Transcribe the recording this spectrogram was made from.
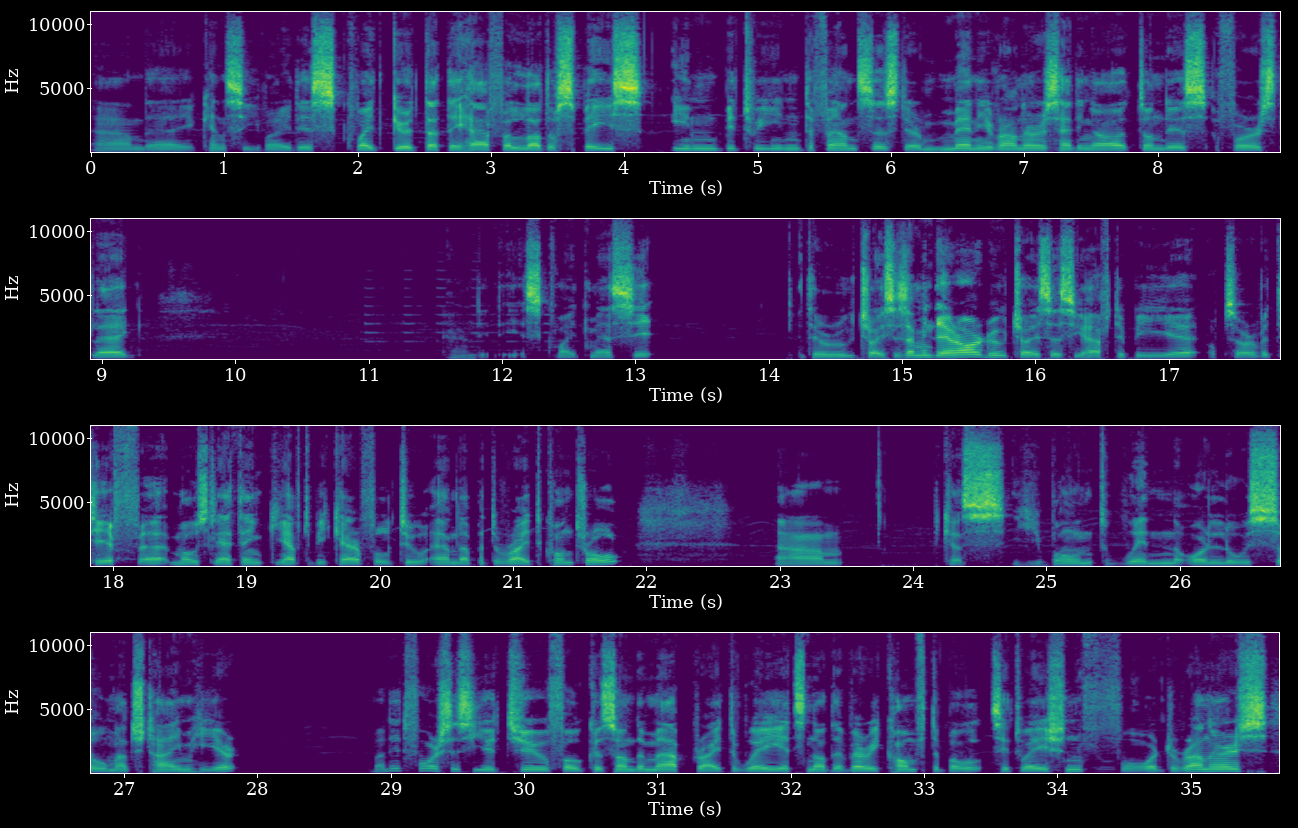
And uh, you can see why it is quite good that they have a lot of space in between the fences. There are many runners heading out on this first leg. And it is quite messy the route choices. I mean, there are route choices. You have to be uh, observative. Uh, mostly, I think you have to be careful to end up at the right control. Um, because you won't win or lose so much time here. But it forces you to focus on the map right away. It's not a very comfortable situation for the runners.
